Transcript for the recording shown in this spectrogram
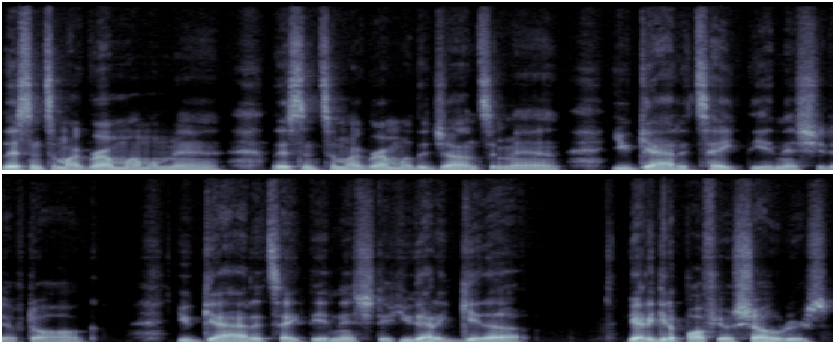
Listen to my grandmama, man. Listen to my grandmother Johnson, man. You got to take the initiative, dog. You got to take the initiative. You got to get up. You got to get up off your shoulders.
